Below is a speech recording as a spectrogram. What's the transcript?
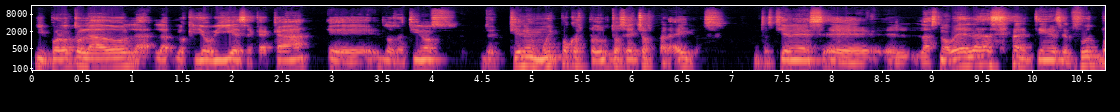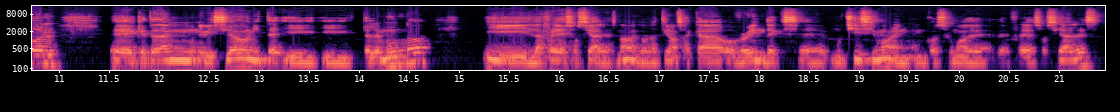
Y por otro lado, lo que yo vi es que acá eh, los latinos tienen muy pocos productos hechos para ellos. Entonces tienes eh, las novelas, tienes el fútbol, eh, que te dan Univisión y, y, Telemundo, y las redes sociales, ¿no? Los latinos acá overindex muchísimo en, consumo de, redes sociales,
